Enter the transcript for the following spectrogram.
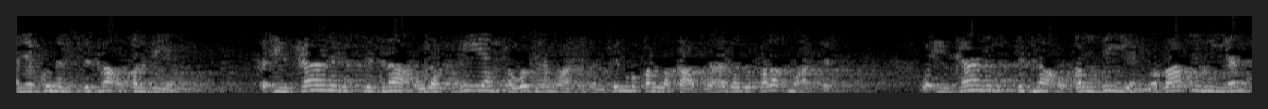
أن يكون الاستثناء قلبيا. فإن كان الاستثناء لفظيا فوجها واحدا في المطلقات وعدد الطلاق مؤثر. وإن كان الاستثناء قلبيا وباطنيا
